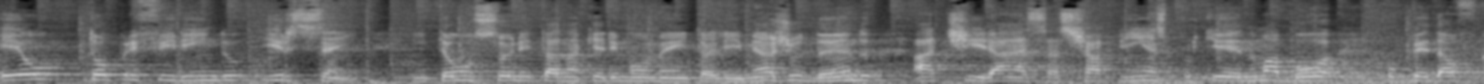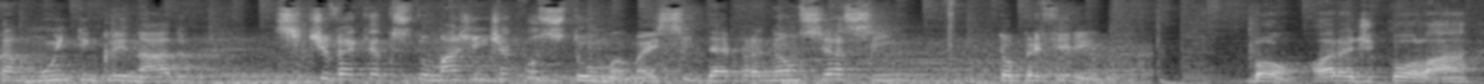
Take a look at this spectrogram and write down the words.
eu tô preferindo ir sem. Então o Sony está naquele momento ali me ajudando a tirar essas chapinhas, porque numa boa o pedal fica muito inclinado. Se tiver que acostumar, a gente acostuma, mas se der para não ser assim, Tô preferindo. Bom, hora de colar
